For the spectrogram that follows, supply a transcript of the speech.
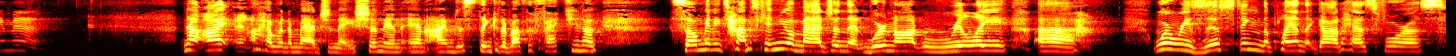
Amen. Now, I, I have an imagination, and, and I'm just thinking about the fact, you know, so many times, can you imagine that we're not really, uh, we're resisting the plan that God has for us?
